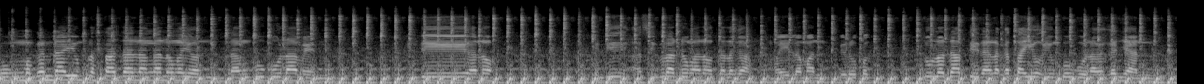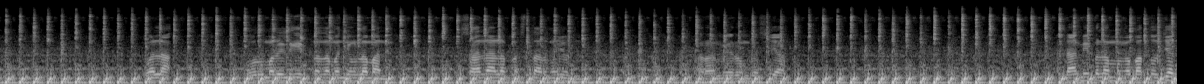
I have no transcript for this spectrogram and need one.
Kung maganda yung plastada ng ano ngayon, ng bubo namin, hindi ano, siguradong ano talaga. May laman. Pero pag tulad dati na nakatayo yung bubo nakaganyan wala. Puro maliliit na naman yung laman. Sana na plastar ngayon. Para merong gasya ang dami palang mga bato dyan.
